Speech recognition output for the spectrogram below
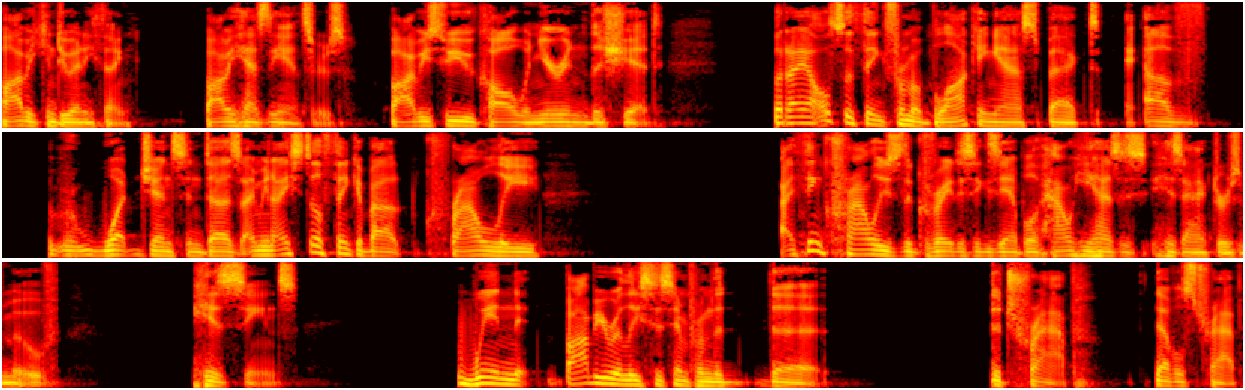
Bobby can do anything. Bobby has the answers. Bobby's who you call when you're in the shit. But I also think from a blocking aspect of what Jensen does, I mean, I still think about Crowley. I think Crowley's the greatest example of how he has his, his actors move his scenes. When Bobby releases him from the the the trap, the devil's trap,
